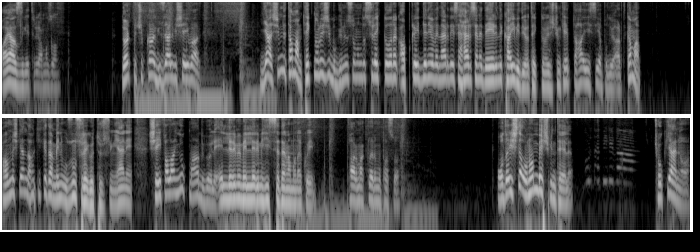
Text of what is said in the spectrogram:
Bayağı hızlı getiriyor Amazon. 4.5K güzel bir şey var. Ya şimdi tamam teknoloji bu. Günün sonunda sürekli olarak upgradeleniyor ve neredeyse her sene değerini kaybediyor teknoloji. Çünkü hep daha iyisi yapılıyor artık ama almışken de hakikaten beni uzun süre götürsün. Yani şey falan yok mu abi böyle ellerimi ellerimi hisseden amına koyayım. Parmaklarımı paso. O da işte 10-15 bin TL. Burada biri var. Çok yani o.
